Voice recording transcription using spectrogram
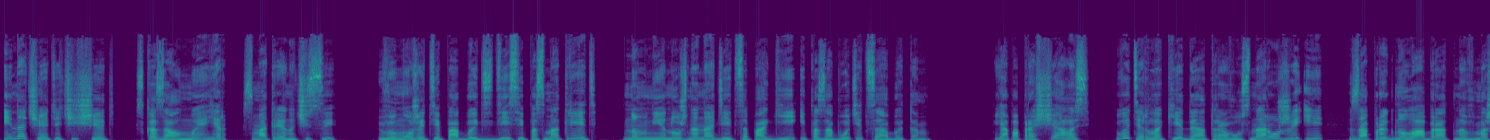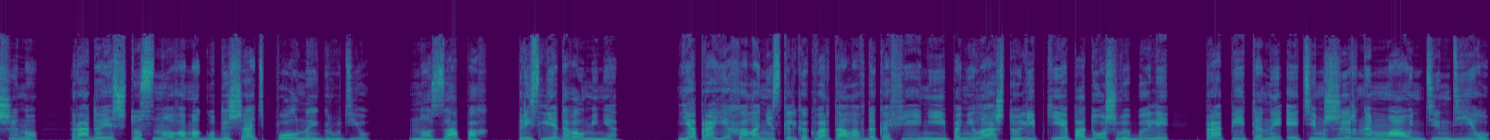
и начать очищать», — сказал Мейер, смотря на часы. «Вы можете побыть здесь и посмотреть, но мне нужно надеть сапоги и позаботиться об этом». Я попрощалась, вытерла кеды от траву снаружи и запрыгнула обратно в машину, радуясь, что снова могу дышать полной грудью. Но запах преследовал меня. Я проехала несколько кварталов до кофейни и поняла, что липкие подошвы были пропитаны этим жирным Mountain Dew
